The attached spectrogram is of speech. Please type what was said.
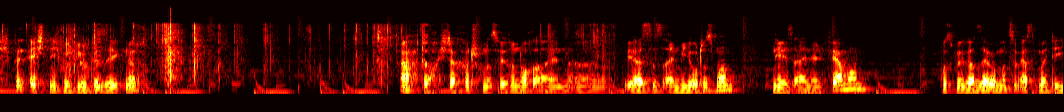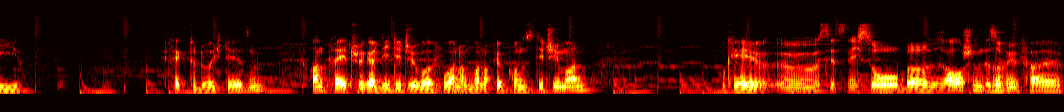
Ich bin echt nicht mit Glück gesegnet. Ach doch, ich dachte gerade schon, das wäre noch ein, äh, wie heißt es, ein Miotismon? Ne, ist ein Infermon. Muss mir gerade selber mal zum ersten Mal die Effekte durchlesen. On-Play trigger D Digivolve 1 on one of your opponent's Digimon. Okay, äh, ist jetzt nicht so berauschend, ist auf jeden Fall...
